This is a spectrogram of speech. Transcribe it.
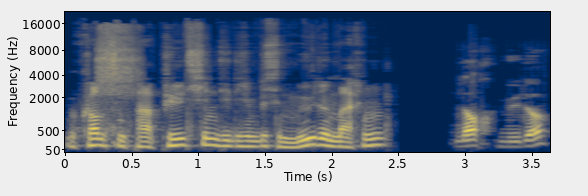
Bekommst ein paar Pillchen, die dich ein bisschen müde machen. Noch müder.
